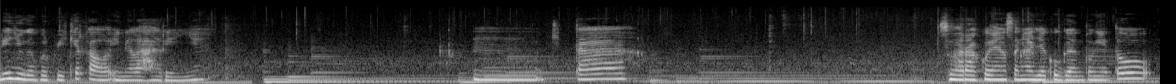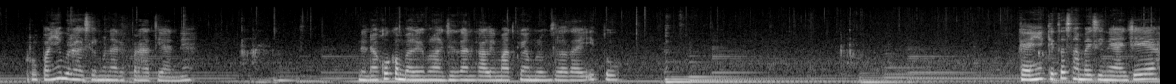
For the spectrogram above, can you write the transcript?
dia juga berpikir kalau inilah harinya. Hmm, kita Suaraku yang sengaja ku gantung itu rupanya berhasil menarik perhatiannya. Dan aku kembali melanjutkan kalimatku yang belum selesai itu. Kayaknya kita sampai sini aja ya.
